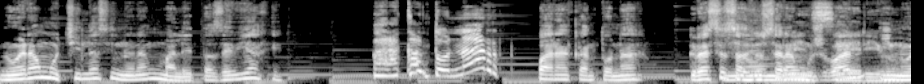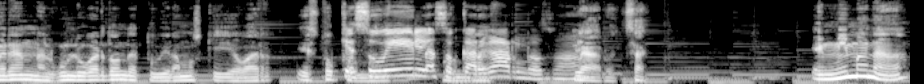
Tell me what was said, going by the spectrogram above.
No eran mochilas, sino eran maletas de viaje. Para cantonar para acantonar. Gracias a Dios era Mushbal y no era en algún lugar donde tuviéramos que llevar esto. Que subirlas o cargarlos. ¿no? Claro, exacto. En mi manada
